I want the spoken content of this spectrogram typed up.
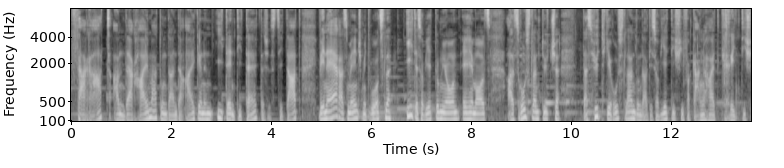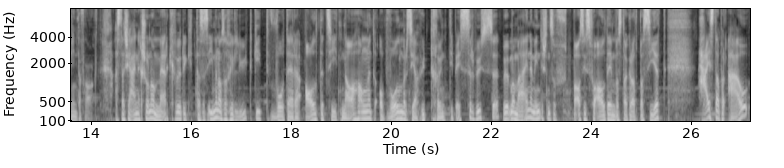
Verrat an der Heimat und an der eigenen Identität, das ist ein Zitat, wenn er als Mensch mit Wurzeln in der Sowjetunion ehemals als Russlanddeutsche das heutige Russland und auch die sowjetische Vergangenheit kritisch hinterfragt. Also das ist ja eigentlich schon noch merkwürdig, dass es immer noch so viele Leute gibt, die dieser alten Zeit nachhängen, obwohl man sie ja heute könnte besser wissen, würde man meinen, mindestens auf Basis von all dem, was da gerade passiert. Heißt aber auch,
